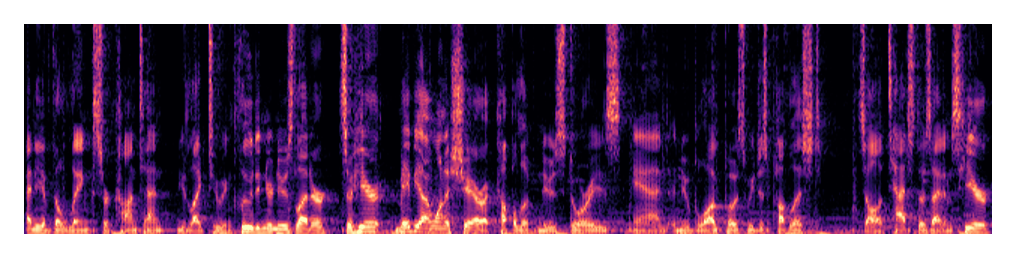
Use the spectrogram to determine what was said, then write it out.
any of the links or content you'd like to include in your newsletter. So here, maybe I want to share a couple of news stories and a new blog post we just published. So I'll attach those items here.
